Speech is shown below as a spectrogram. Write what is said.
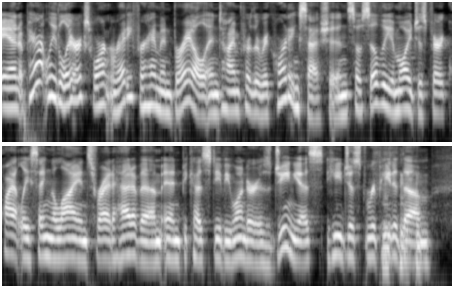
And apparently, the lyrics weren't ready for him in Braille in time for the recording session. So Sylvia Moy just very quietly sang the lines right ahead of him. And because Stevie Wonder is a genius, he just repeated them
